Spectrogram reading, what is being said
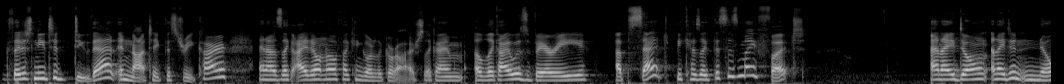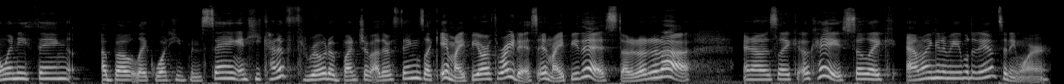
because I just need to do that and not take the streetcar. And I was like, I don't know if I can go to the garage. Like I'm like I was very upset because like this is my foot, and I don't and I didn't know anything about like what he'd been saying, and he kind of threw out a bunch of other things like it might be arthritis, it might be this, da da da da da. And I was like, okay, so like, am I gonna be able to dance anymore?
